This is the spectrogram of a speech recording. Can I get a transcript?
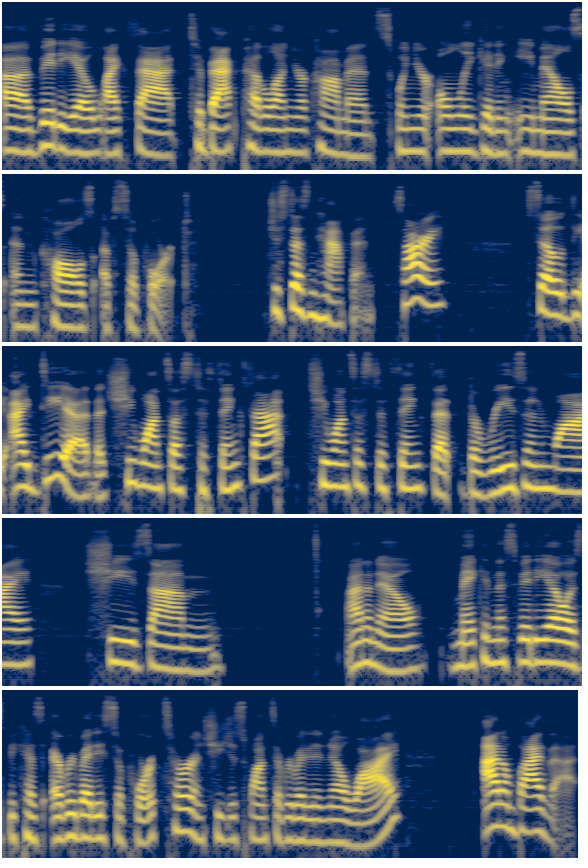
uh, video like that to backpedal on your comments when you're only getting emails and calls of support. Just doesn't happen. Sorry. So the idea that she wants us to think that, she wants us to think that the reason why she's um I don't know, making this video is because everybody supports her and she just wants everybody to know why. I don't buy that.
